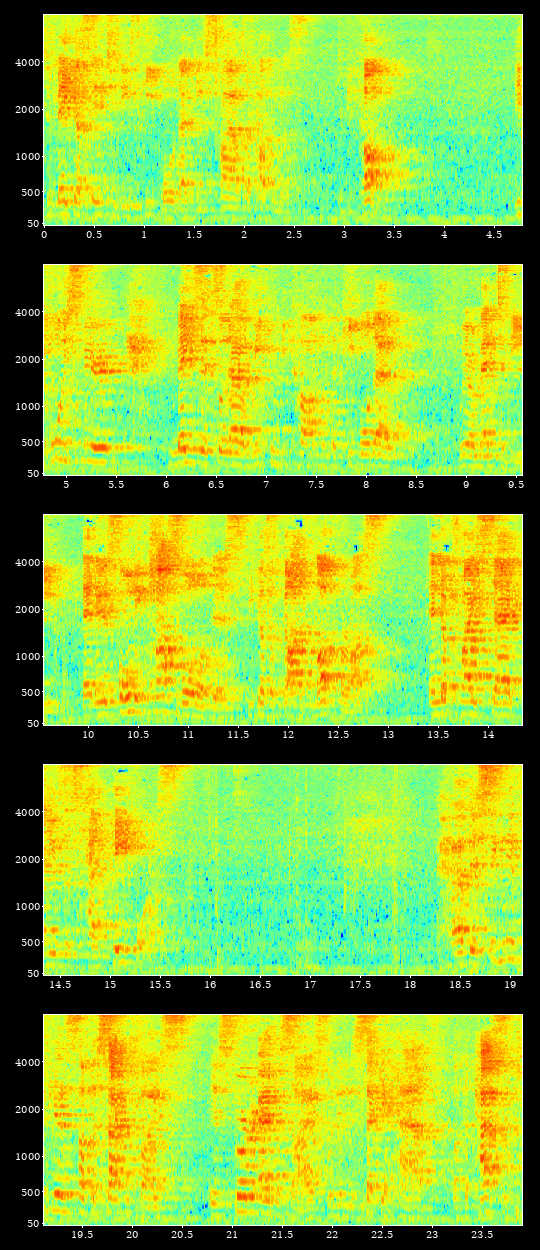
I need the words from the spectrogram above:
to make us into these people that these trials are helping us to become. The Holy Spirit makes it so that we can become the people that we are meant to be. And it is only possible of this because of God's love for us and the price that Jesus had paid for us. Uh, the significance of the sacrifice is further emphasized within the second half of the passage.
